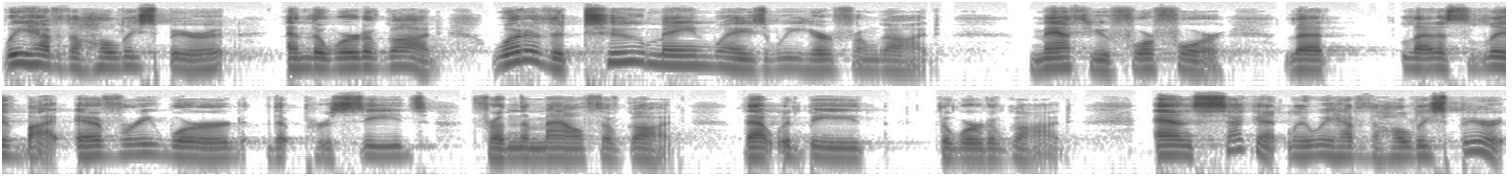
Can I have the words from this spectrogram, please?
We have the Holy Spirit and the Word of God. What are the two main ways we hear from God? Matthew 4 4. Let, let us live by every word that proceeds from the mouth of God. That would be the Word of God. And secondly, we have the Holy Spirit.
